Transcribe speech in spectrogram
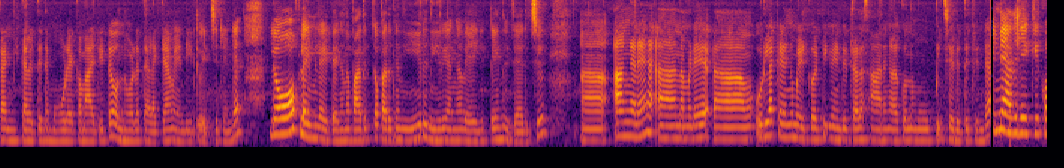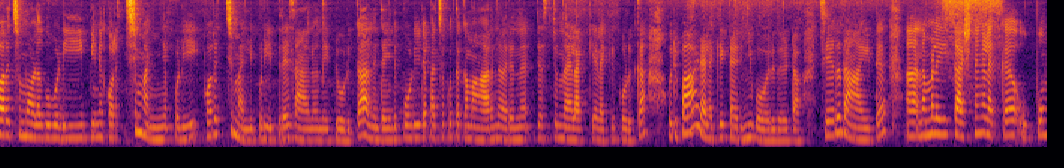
കഞ്ഞിക്കലത്തിന്റെ മൂടയൊക്കെ മാറ്റിയിട്ട് ഒന്നുകൂടെ തിളയ്ക്കാൻ വേണ്ടിയിട്ട് വെച്ചിട്ടുണ്ട്. ലോ ഫ്ലെയിമിലായിട്ടേക്കുന്നത്. പതുക്കെ പതുക്കെ നീര് നീരി അങ്ങ് വേഗട്ടെ എന്ന് വിചാരിച്ചു. അങ്ങനെ നമ്മുടെ ഉരുളക്കിഴങ്ങ് മെഴുക്കുവരട്ടിക്ക് വേണ്ടിയിട്ടുള്ള സാധനങ്ങളൊക്കെ ഒന്ന് മൂപ്പിച്ചെടുത്തിട്ടുണ്ട്. പിന്നെ അതിലേക്ക് കുറച്ച് മുളക് പൊടി പിന്നെ കുറച്ച് മഞ്ഞൾപ്പൊടി കുറച്ച് മല്ലിപ്പൊടി ഇത്രയും സാധനം ഒന്ന് ഇട്ട് കൊടുക്കുക. എന്നിട്ട് അതിന്റെ പൊടിയുടെ പച്ചക്കുത്തൊക്കെ മാറുന്ന വരെ ഒന്ന് ജസ്റ്റ് ഒന്ന് ഇളക്കി ഇളക്കി കൊടുക്കുക. ഒരുപാട് ഇളക്കി കരിഞ്ഞു പോരുത് കേട്ടോ. ചെറുതായിട്ട് നമ്മൾ ഈ കഷ്ണങ്ങളൊക്കെ ഉപ്പും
